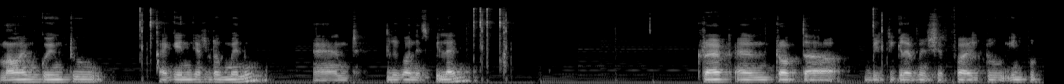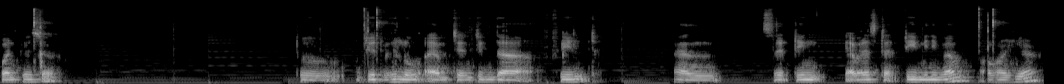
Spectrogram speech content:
now I'm going to again catalog menu and click on spline drag and drop the BD shape file to input point features to get value I am changing the field and setting average T minimum over here.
